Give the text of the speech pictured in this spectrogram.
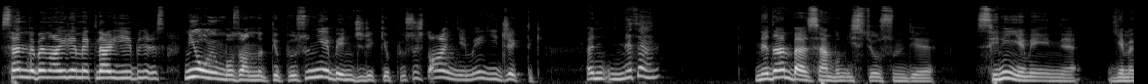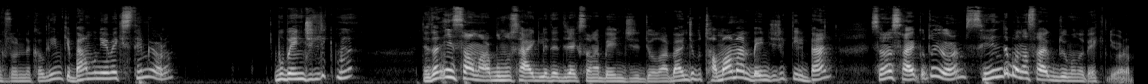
Sen ve ben ayrı yemekler yiyebiliriz. Niye oyun bozanlık yapıyorsun? Niye bencillik yapıyorsun? İşte aynı yemeği yiyecektik. Yani neden? Neden ben sen bunu istiyorsun diye senin yemeğini yemek zorunda kalayım ki? Ben bunu yemek istemiyorum. Bu bencillik mi? Neden insanlar bunu sergilede direkt sana bencil diyorlar? Bence bu tamamen bencillik değil. Ben sana saygı duyuyorum. Senin de bana saygı duymanı bekliyorum.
